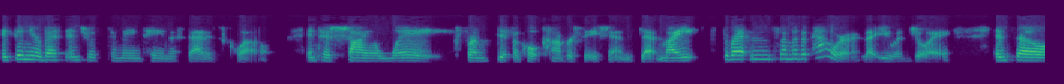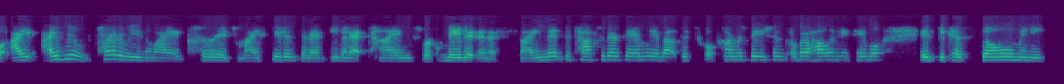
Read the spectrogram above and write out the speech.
it's in your best interest to maintain the status quo and to shy away from difficult conversations that might threaten some of the power that you enjoy. And so I, I really, part of the reason why I encourage my students and have even at times made it an assignment to talk to their family about difficult conversations over the holiday table is because so many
